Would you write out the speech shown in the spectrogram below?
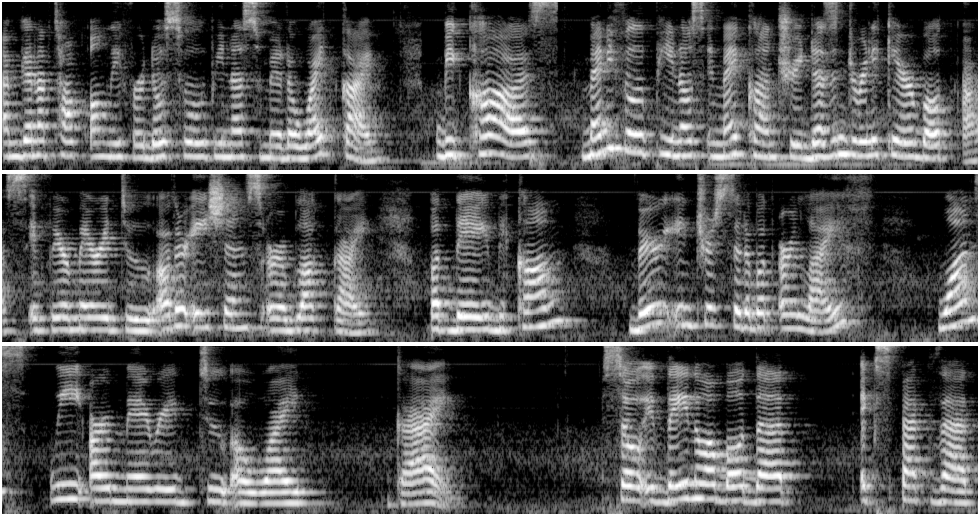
I'm gonna talk only for those Filipinas who married a white guy, because many Filipinos in my country doesn't really care about us if we're married to other Asians or a black guy, but they become very interested about our life once we are married to a white guy. So if they know about that, expect that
